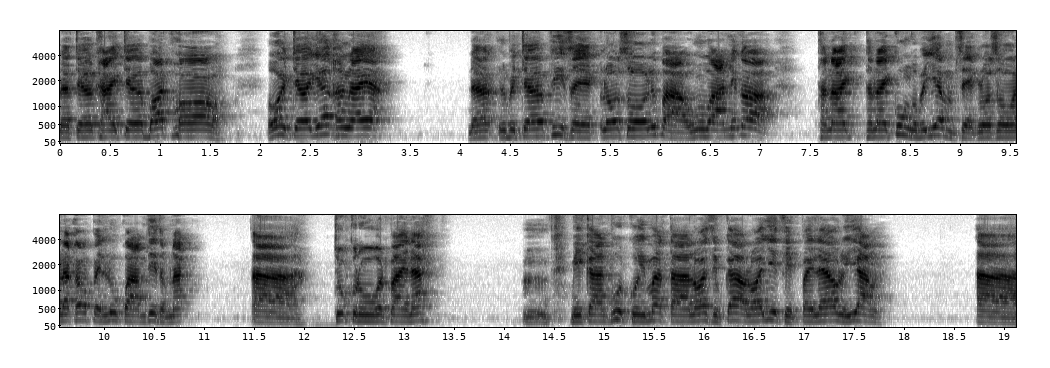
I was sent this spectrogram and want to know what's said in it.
นะเจอใครเจอบอสพอลโอ้ยเจอเยอะข้างในอะ นะหรือไปเจอพี่เสกโลโซหรือเปล่าเมื่อวานนี้ก็ทนายทนายกุ้งก็ไปเยี่ยมเสกโลโซ แล้วเขาก็เป็นลูกความที่สำนัก อ่า จุกรูกันไปนะมมีการพูดคุยมาตราร้อยสิบเก้าร้อยี่สิบไปแล้วหรือยัง อ่า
